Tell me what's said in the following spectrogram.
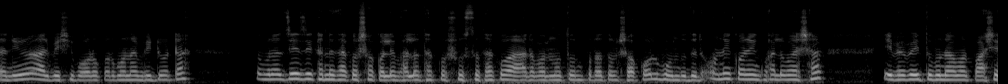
জানিও। আর বেশি বড় করব না ভিডিওটা। তোমরা যে যেখানে থাকো সকলে ভালো থাকো, সুস্থ থাকো। আর আমার নতুন পুরাতন সকল বন্ধুদের অনেক অনেক ভালোবাসা। এভাবেই তোমরা আমার পাশে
